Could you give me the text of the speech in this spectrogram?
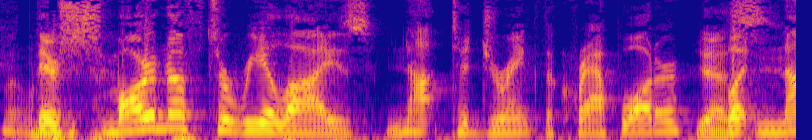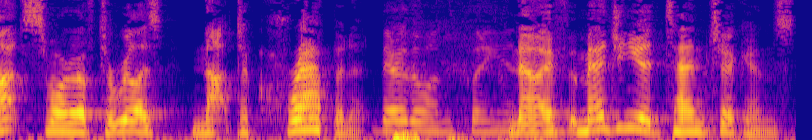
they're smart enough to realize not to drink the crap water, Yes. but not smart enough to realize not to crap in it. They're the ones putting it Now, in. if imagine you had ten chickens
